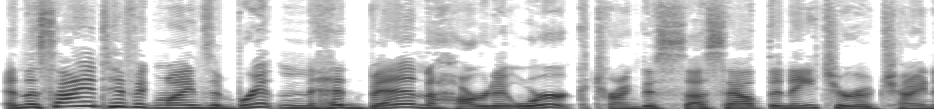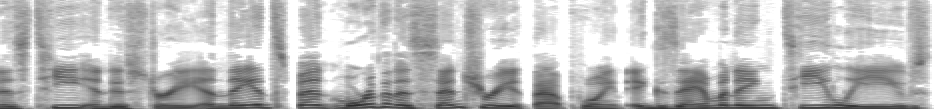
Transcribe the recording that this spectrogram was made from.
And the scientific minds of Britain had been hard at work trying to suss out the nature of China's tea industry, and they had spent more than a century at that point examining tea leaves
